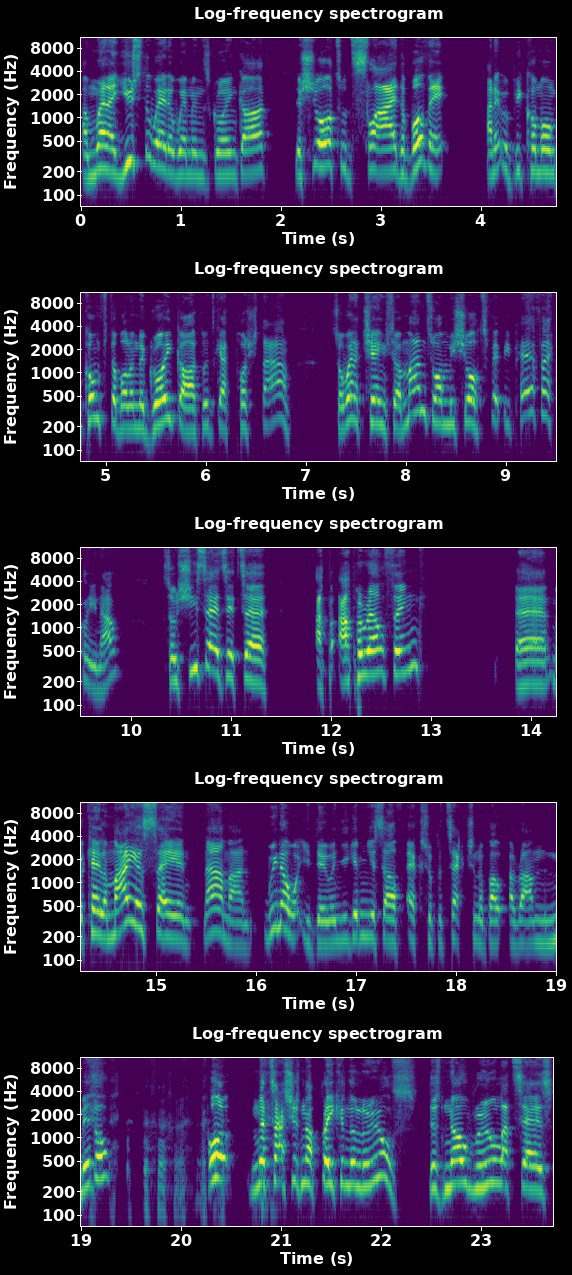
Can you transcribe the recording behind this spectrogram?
And when I used to wear the women's groin guard, the shorts would slide above it and it would become uncomfortable and the groin guard would get pushed down. So when I changed to a man's one, my shorts fit me perfectly now. So she says it's a apparel thing. Uh, Mikaela Mayer's saying, "Nah, man, we know what you're doing. You're giving yourself extra protection about around the middle." but Natasha's not breaking the rules. There's no rule that says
